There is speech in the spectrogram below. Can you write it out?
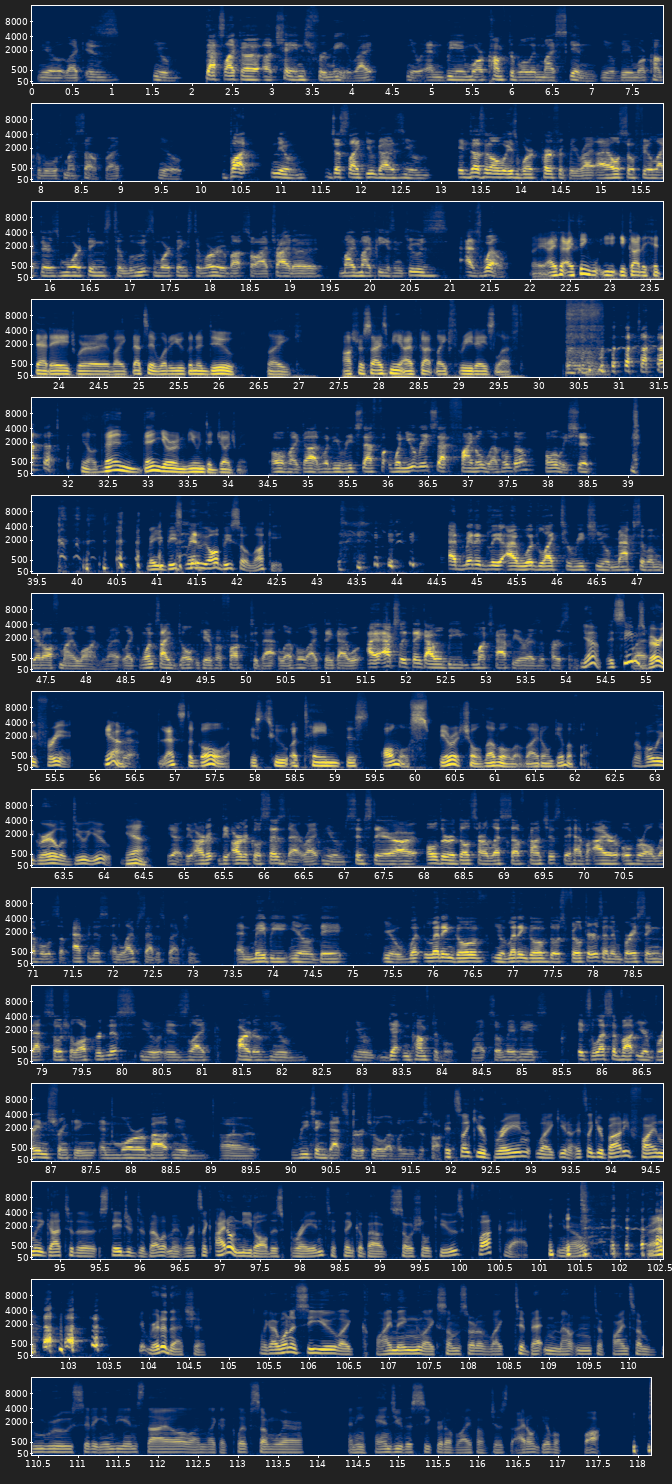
You know, like is you know that's like a, a change for me, right? You know, and being more comfortable in my skin, you know, being more comfortable with myself, right? You know, but you know, just like you guys, you know, it doesn't always work perfectly, right? I also feel like there's more things to lose, more things to worry about, so I try to mind my p's and q's as well. Right. I, th- I think you, you got to hit that age where, like, that's it. What are you going to do? Like, ostracize me? I've got like three days left. You know, then then you're immune to judgment. oh my god, when you reach that when you reach that final level though, holy shit. May you be. May we all be so lucky. Admittedly, I would like to reach you maximum get off my lawn, right? Like once I don't give a fuck to that level, I think I will I actually think I will be much happier as a person. Yeah, it seems Right. very freeing. Yeah, Yeah. that's the goal is to attain this almost spiritual level of I don't give a fuck. The holy grail of do you. Yeah. Yeah, the art the article says that, right? You know, since they are older adults are less self-conscious, they have higher overall levels of happiness and life satisfaction. And maybe, you know, they you know, what letting go of, you know, letting go of those filters and embracing that social awkwardness, you know, is like part of you you know, getting comfortable, right? So maybe it's it's less about your brain shrinking and more about you know, uh reaching that spiritual level you were just talking about. It's about. like your brain, like, you know, it's like your body finally got to the stage of development where it's like, I don't need all this brain to think about social cues. Fuck that. You know? Right. Get rid of that shit. Like, I want to see you, like, climbing, like, some sort of, like, Tibetan mountain to find some guru sitting Indian style on, like, a cliff somewhere. And he hands you the secret of life of just, I don't give a fuck.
